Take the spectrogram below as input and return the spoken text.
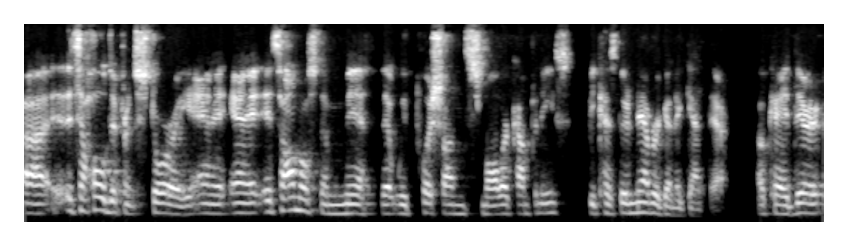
uh, it's a whole different story and it, and it's almost a myth that we push on smaller companies because they're never going to get there okay they're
